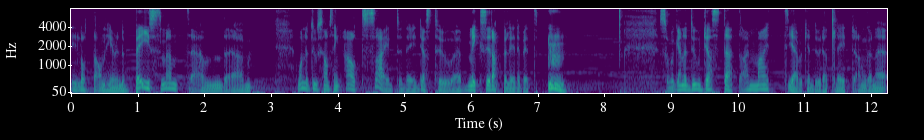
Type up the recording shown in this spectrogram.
a lot down here in the basement and um, I want to do something outside today just to uh, mix it up a little bit. so we're gonna do just that. I might, yeah, we can do that later. I'm gonna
